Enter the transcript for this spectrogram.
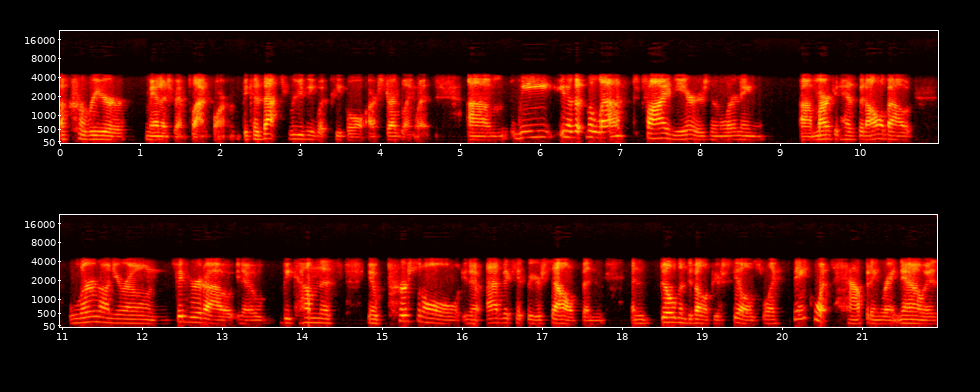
a career management platform because that's really what people are struggling with. Um, we, you know, the, the, last five years in the learning uh, market has been all about learn on your own, figure it out, you know, become this, you know, personal, you know, advocate for yourself and and build and develop your skills. Well, I think what's happening right now is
